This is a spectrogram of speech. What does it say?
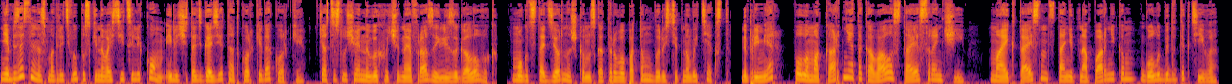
Не обязательно смотреть выпуски новостей целиком или читать газеты от корки до корки. Часто случайно выхваченная фраза или заголовок могут стать зернышком, из которого потом вырастет новый текст. Например, Пола Маккартни атаковала стая саранчи. Майк Тайсон станет напарником голуби-детектива.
